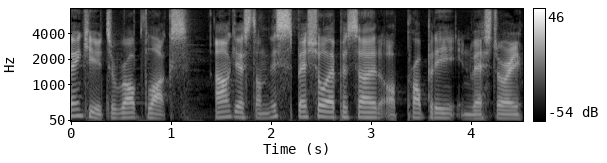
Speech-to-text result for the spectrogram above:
Thank you to Rob Flux our guest on this special episode of Property Investory.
